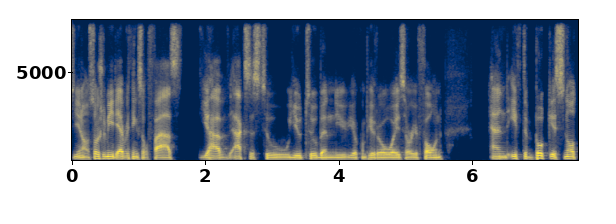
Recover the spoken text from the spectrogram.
you know social media. Everything's so fast you have access to YouTube and you, your computer always or your phone. And if the book is not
